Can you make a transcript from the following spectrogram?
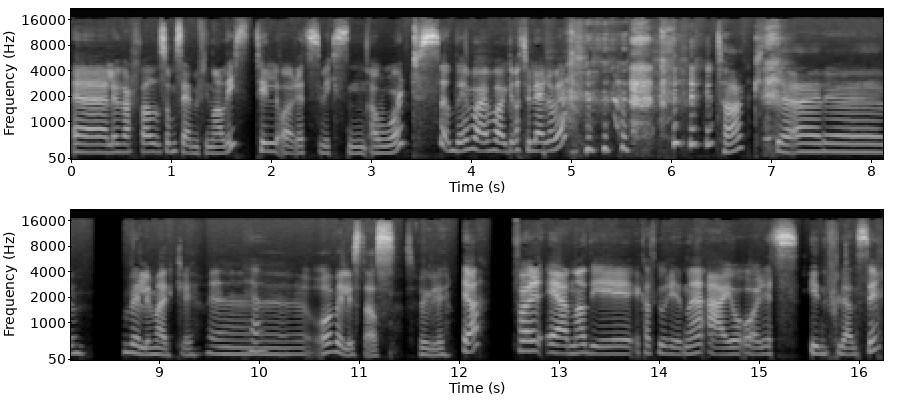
Eh, eller i hvert fall som semifinalist til årets Vixen Awards. Det må jeg bare gratulere med. Takk. Det er eh, veldig merkelig. Eh, Og veldig stas, selvfølgelig. For en av de kategoriene er jo årets influenser.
